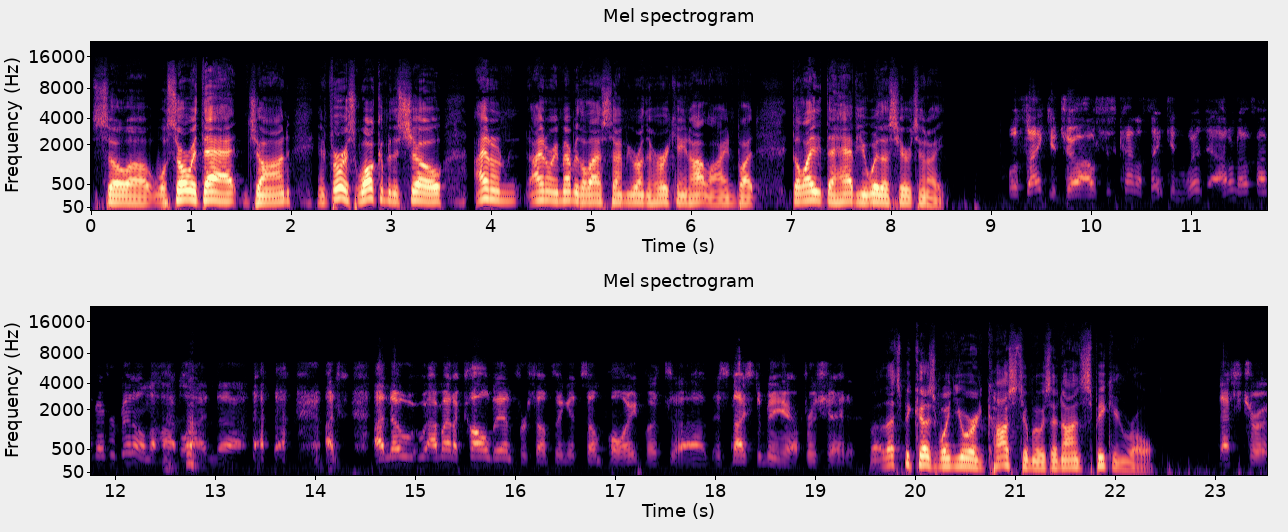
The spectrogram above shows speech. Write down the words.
So uh, we'll start with that, John. And first, welcome to the show. I don't I don't remember the last time you were on the Hurricane Hotline, but delighted to have you with us here tonight. Well, thank you, Joe. I was just kind of thinking, I don't know if I've ever been on the hotline. uh, I, I, know I might have called in for something at some point, but uh, it's nice to be here. I appreciate it. Well, that's because when you were in costume, it was a non-speaking role. That's true.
